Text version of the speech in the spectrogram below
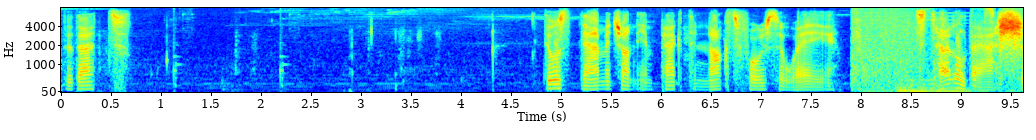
do that. Deals damage on impact and knocks foes away. It's Tidal Dash.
